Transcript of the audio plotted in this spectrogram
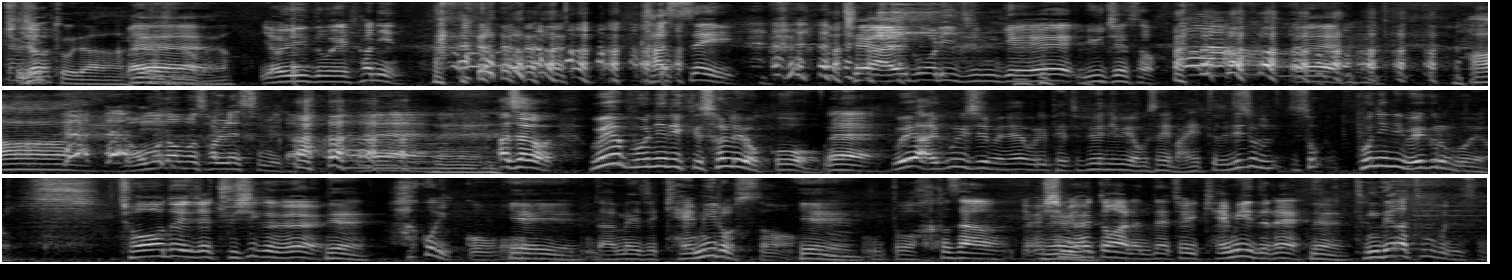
주력 투자 네, 하시나 봐요. 여의도의 현인. 갓세이. 제 알고리즘계의 유재석. 네. 아, 너무너무 설렜습니다. 네. 아 잠깐 왜 본인이 이렇게 설레었고 네. 왜 알고리즘에 우리 배 대표님이 영상이 많이 뜨는지 좀 소- 본인이 왜 그런 거예요? 저도 이제 주식을 예. 하고 있고 예, 예. 그다음에 이제 개미로서 예. 또 항상 열심히 네. 활동하는데 저희 개미들의 네. 등대 같은 분이세요.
